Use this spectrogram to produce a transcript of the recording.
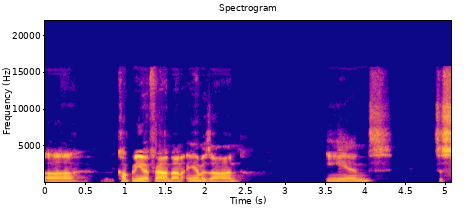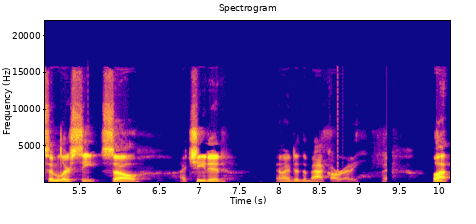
uh, company I found on Amazon, and it's a similar seat. So I cheated and I did the back already. But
